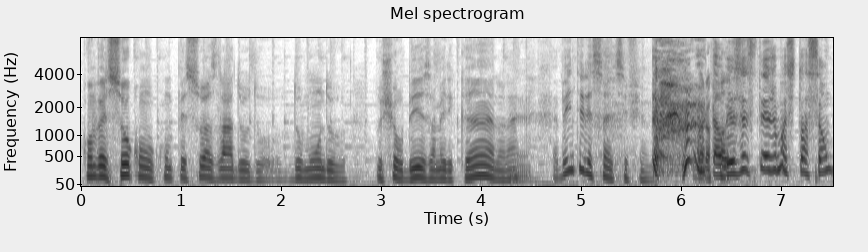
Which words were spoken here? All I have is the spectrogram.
conversou com, com pessoas lá do, do, do mundo do showbiz americano, né? É, é bem interessante esse filme. Agora, Talvez esteja uma situação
